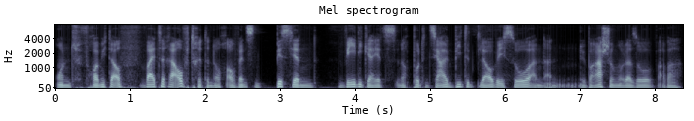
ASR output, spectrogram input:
und freue mich da auf weitere Auftritte noch, auch wenn es ein bisschen weniger jetzt noch Potenzial bietet, glaube ich, so an, an Überraschungen oder so, aber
